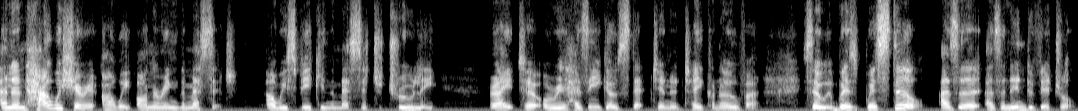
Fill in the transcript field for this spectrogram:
and then how we share it are we honoring the message? Are we speaking the message truly right? Uh, or has ego stepped in and taken over? So we're, we're still as a as an individual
